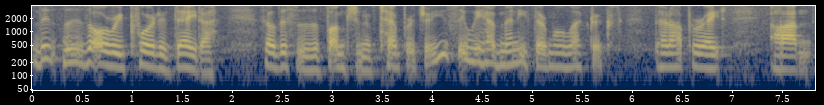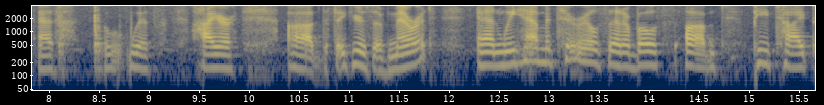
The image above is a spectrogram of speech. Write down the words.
This, this is all reported data. So this is a function of temperature. You see we have many thermoelectrics that operate um, at, with higher uh, figures of merit. And we have materials that are both um, p-type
